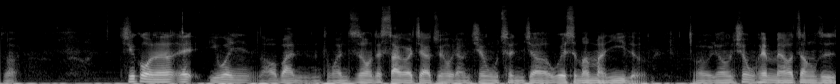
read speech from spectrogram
是吧？结果呢，哎、一问老板完之后再杀个价，最后两千五成交，我也是蛮满意的。哦，两千五可以买到这样子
